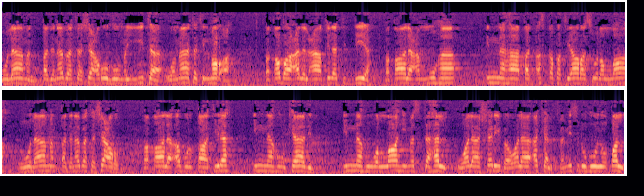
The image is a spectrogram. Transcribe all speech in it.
غلاما قد نبت شعره ميتا وماتت المرأة فقضى على العاقلة الدية فقال عمها إنها قد أسقطت يا رسول الله غلاما قد نبت شعره فقال أبو القاتلة إنه كاذب. إنه والله ما استهل ولا شرب ولا أكل فمثله يطل.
